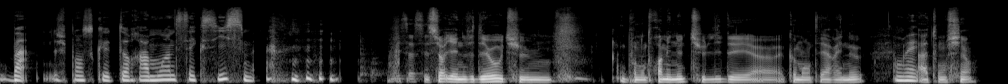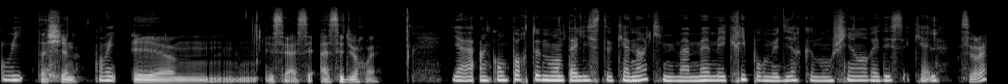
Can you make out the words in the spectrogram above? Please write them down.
ben, je pense que tu auras moins de sexisme. Ça c'est sûr. Il y a une vidéo où tu où pendant trois minutes tu lis des euh, commentaires haineux Ouais. à ton chien, Oui. ta chienne. Oui. Et, euh, et c'est assez assez dur, ouais. Il y a un comportementaliste canin qui m'a même écrit pour me dire que mon chien aurait des séquelles. C'est vrai?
